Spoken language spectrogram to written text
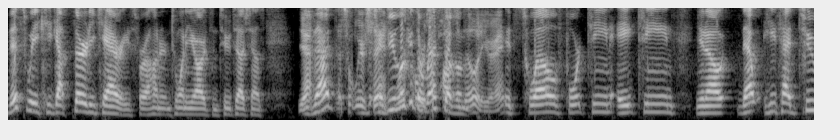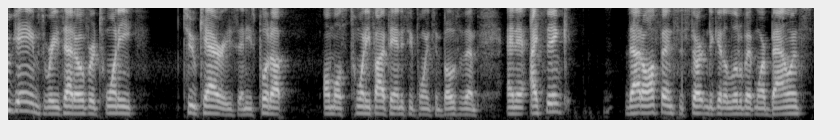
this week he got 30 carries for 120 yards and two touchdowns. Yeah, that, that's what we were saying. If you look at the rest of them, right? it's 12, 14, 18. You know, that he's had two games where he's had over 22 carries and he's put up almost 25 fantasy points in both of them. And it, I think that offense is starting to get a little bit more balanced.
